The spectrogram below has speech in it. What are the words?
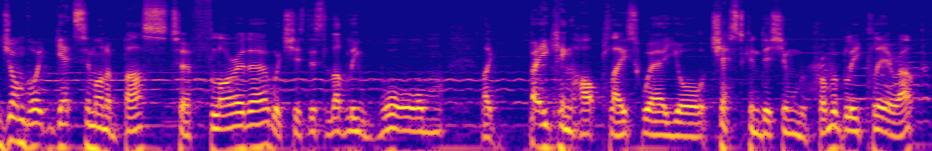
Jon Voight gets him on a bus to Florida, which is this lovely, warm, like baking hot place where your chest condition would probably clear up.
